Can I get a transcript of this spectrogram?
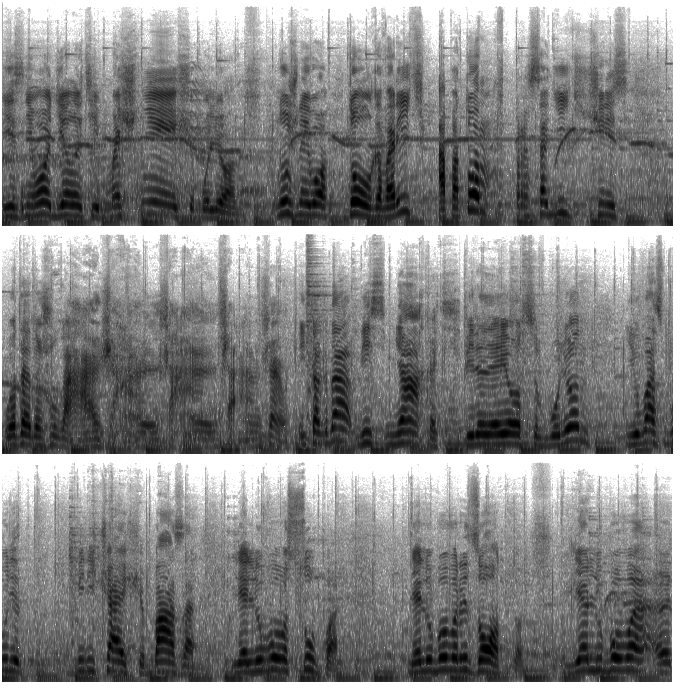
из него делаете мощнейший бульон. Нужно его долго варить, а потом просадить через вот эту штуку. И тогда весь мякоть передается в бульон, и у вас будет величайшая база для любого супа, для любого ризотто, для любого, э,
